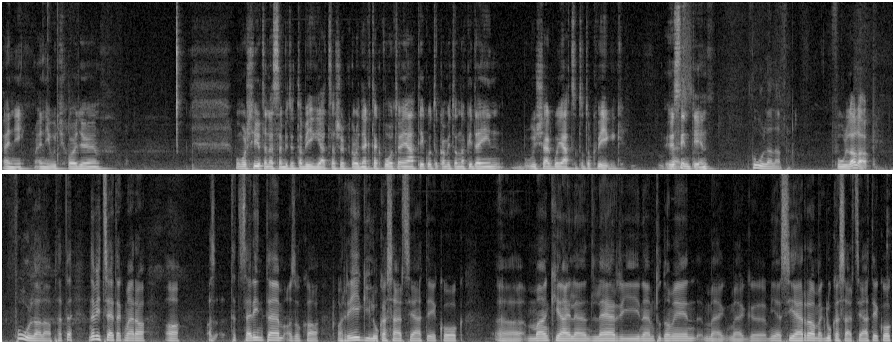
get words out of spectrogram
Ennyi, ennyi, úgyhogy most hirtelen eszembe jutott a végigjátszásokról, hogy nektek volt olyan játékotok, amit annak idején újságból játszottatok végig? Persze. Őszintén? Full alap. Full alap? Full alap. Hát ne vicceljetek már a, a az, tehát szerintem azok a, a régi LucasArts játékok, uh, Monkey Island, Larry, nem tudom én, meg, meg uh, milyen Sierra, meg LucasArts játékok,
